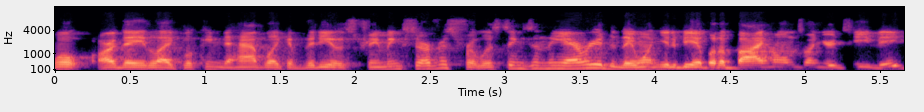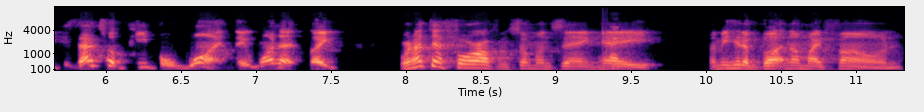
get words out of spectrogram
Well, are they like looking to have like a video streaming service for listings in the area? Do they want you to be able to buy homes on your TV? Because that's what people want. They want to like. We're not that far off from someone saying, "Hey, let me hit a button on my phone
